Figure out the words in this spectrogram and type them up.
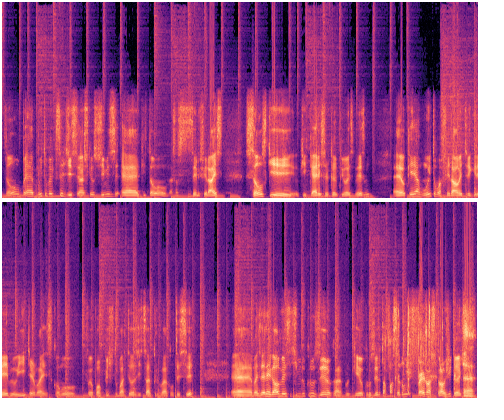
Então é muito bem o que você disse. Acho que os times é, que estão nessas semifinais são os que, que querem ser campeões mesmo. É, eu queria muito uma final entre Grêmio e Inter, mas como foi o palpite do Matheus, a gente sabe que não vai acontecer. É, mas é legal ver esse time do Cruzeiro, cara, porque o Cruzeiro tá passando um inferno astral gigante. É.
